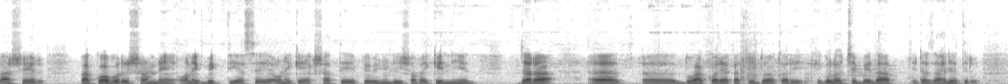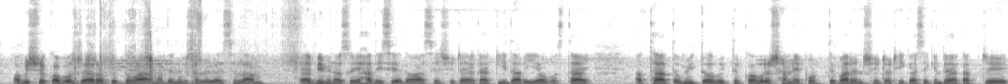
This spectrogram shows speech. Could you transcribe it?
লাশের বা কবরের সামনে অনেক ব্যক্তি আছে, অনেকে একসাথে ফ্যামিলি সবাইকে নিয়ে যারা দোয়া করে, একাত্রে দোয়া করে, এগুলো হচ্ছে বেদাত, এটা জাহিলিয়াতের। অবশ্যই কবর জয়ারতের দোয়া আমাদের নবী সাল্লাহ সাল্লাম বিভিন্ন সেই হাদিসে দেওয়া আছে, সেটা একাকি দাঁড়িয়ে অবস্থায়। অর্থাৎ মৃত ব্যক্তির কবরের সামনে পড়তে পারেন, সেটা ঠিক আছে, কিন্তু একাত্রে,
